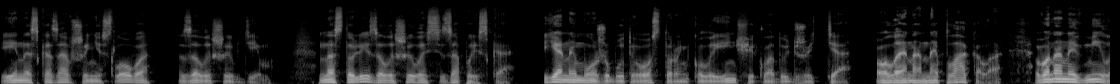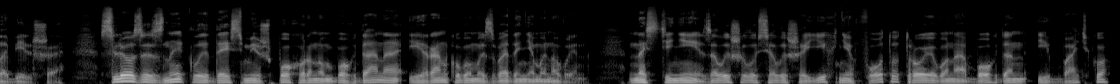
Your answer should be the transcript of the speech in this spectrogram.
і, не сказавши ні слова, залишив дім. На столі залишилась записка. Я не можу бути осторонь, коли інші кладуть життя. Олена не плакала, вона не вміла більше. Сльози зникли десь між похороном Богдана і ранковими зведеннями новин. На стіні залишилося лише їхнє фото, троє вона, Богдан і батько,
